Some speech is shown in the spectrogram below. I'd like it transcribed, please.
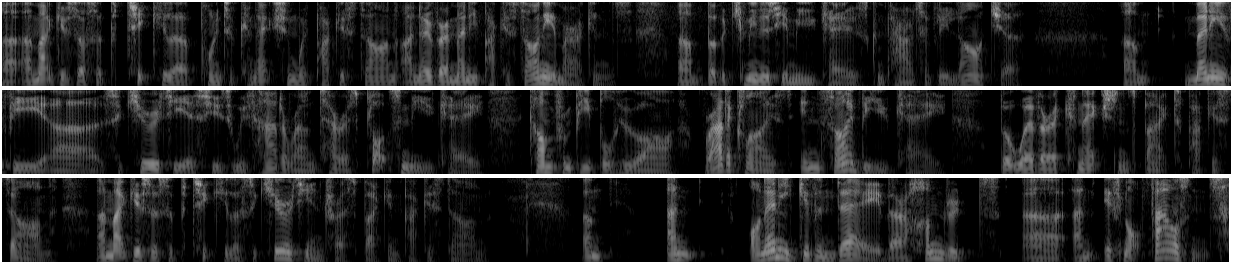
Uh, and that gives us a particular point of connection with Pakistan. I know very many Pakistani Americans, uh, but the community in the UK is comparatively larger. Um, many of the uh, security issues we've had around terrorist plots in the UK come from people who are radicalised inside the UK, but where there are connections back to Pakistan. And that gives us a particular security interest back in Pakistan. Um, and on any given day, there are hundreds, uh, and if not thousands,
